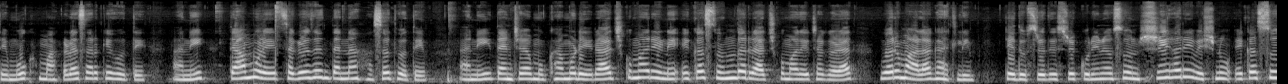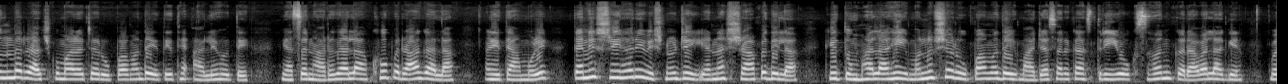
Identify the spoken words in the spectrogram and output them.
ते मुख माकडासारखे होते आणि त्यामुळे सगळेजण त्यांना हसत होते आणि त्यांच्या मुखामुळे राजकुमारीने एका सुंदर राजकुमारीच्या गळ्यात वरमाळा घातली. ते दुसरे तिसरे कुणी नसून श्रीहरी विष्णू एका सुंदर राजकुमाराच्या रूपामध्ये तिथे आले होते. याचा नारदाला खूप राग आला आणि त्यामुळे त्यांनी श्रीहरी विष्णूजी यांना श्राप दिला की तुम्हालाही मनुष्य रूपामध्ये माझ्यासारखा स्त्रियो रोग सहन करावा लागेल व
